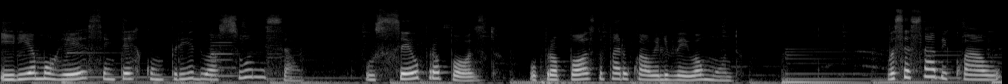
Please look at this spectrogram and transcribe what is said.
iria morrer sem ter cumprido a sua missão, o seu propósito, o propósito para o qual ele veio ao mundo. Você sabe qual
